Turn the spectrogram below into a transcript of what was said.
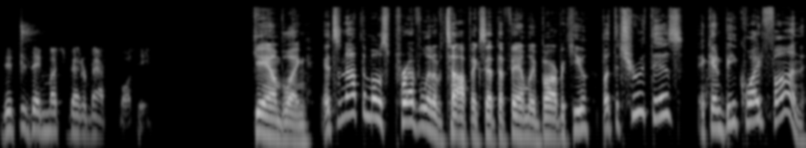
This is a much better basketball team. Gambling. It's not the most prevalent of topics at the family barbecue, but the truth is, it can be quite fun.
